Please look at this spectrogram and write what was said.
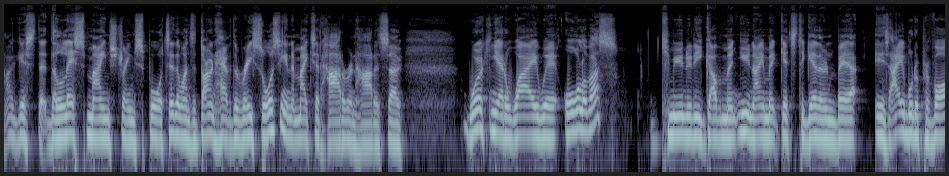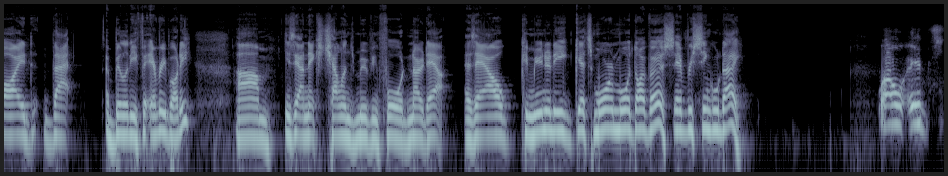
I guess, the, the less mainstream sports, they're the ones that don't have the resourcing and it makes it harder and harder. So, working out a way where all of us, community, government, you name it, gets together and be, is able to provide that ability for everybody um, is our next challenge moving forward, no doubt, as our community gets more and more diverse every single day. Well, it's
